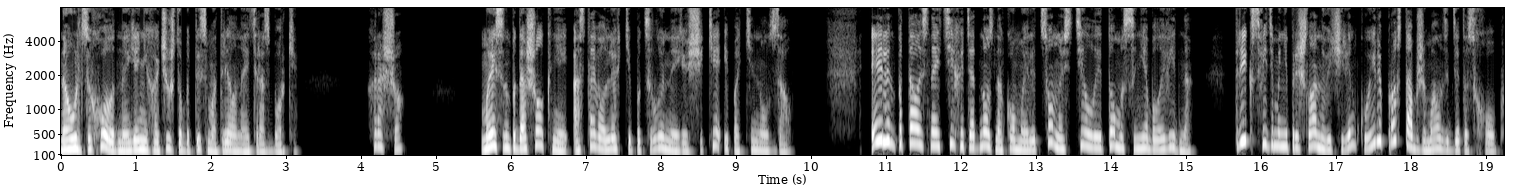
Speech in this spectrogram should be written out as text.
На улице холодно, и я не хочу, чтобы ты смотрела на эти разборки. Хорошо. Мейсон подошел к ней, оставил легкий поцелуй на ее щеке и покинул зал. Эйлин пыталась найти хоть одно знакомое лицо, но Стилла и Томаса не было видно. Трикс, видимо, не пришла на вечеринку или просто обжималась где-то с Хоуп.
